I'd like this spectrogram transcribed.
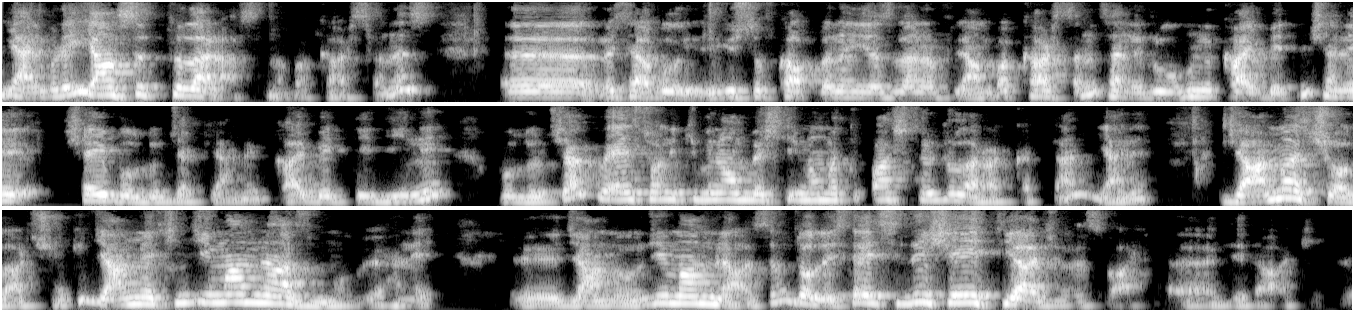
yani burayı yansıttılar aslında bakarsanız. E, mesela bu Yusuf Kaplan'ın yazılarına falan bakarsanız hani ruhunu kaybetmiş hani şey bulduracak yani kaybettiği dini bulduracak ve en son 2015'te İmam Hatip açtırdılar hakikaten. Yani cami açıyorlar çünkü cami açınca imam lazım oluyor. Hani e, cami olunca imam lazım. Dolayısıyla sizin şeye ihtiyacınız var e, dedi AKP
